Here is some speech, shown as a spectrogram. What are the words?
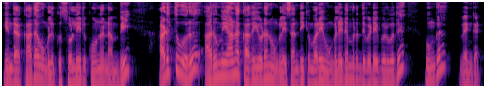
இந்த கதை உங்களுக்கு சொல்லியிருக்கோன்னு நம்பி அடுத்து ஒரு அருமையான கதையுடன் உங்களை சந்திக்கும் வரை உங்களிடமிருந்து விடைபெறுவது உங்கள் வெங்கட்.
